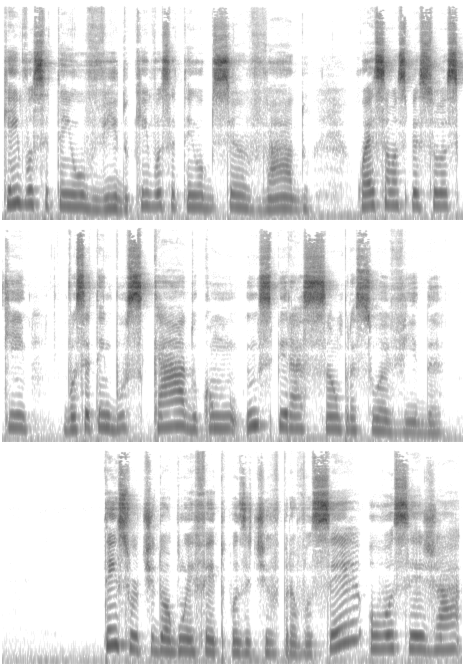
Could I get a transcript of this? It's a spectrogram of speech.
Quem você tem ouvido? Quem você tem observado? Quais são as pessoas que você tem buscado como inspiração para a sua vida? Tem surtido algum efeito positivo para você ou você já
